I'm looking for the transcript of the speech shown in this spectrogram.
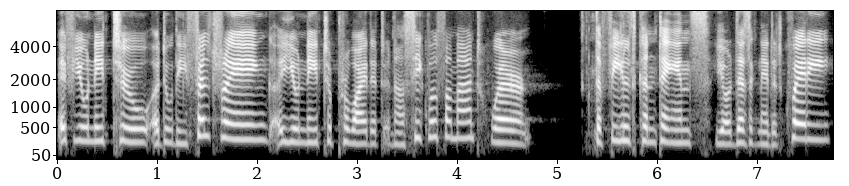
If you need to uh, do the filtering, you need to provide it in a SQL format where the field contains your designated query.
